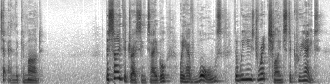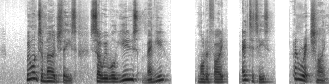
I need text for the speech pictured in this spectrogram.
to end the command. Beside the dressing table, we have walls that we used rich lines to create. We want to merge these, so we will use Menu, Modify, Entities and Rich Line.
